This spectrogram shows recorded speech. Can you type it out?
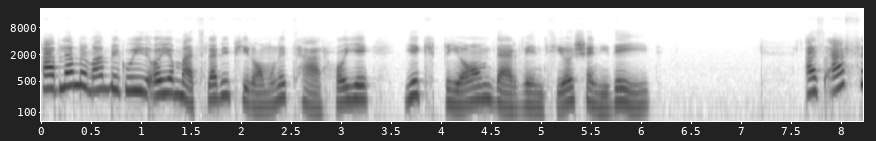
قبلا به من بگویید آیا مطلبی پیرامون طرحهای یک قیام در ونتیا شنیده اید؟ از عفو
